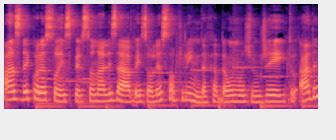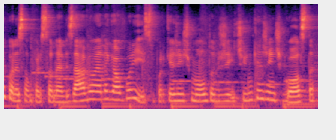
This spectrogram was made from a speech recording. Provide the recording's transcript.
as decorações personalizáveis, olha só que linda, cada uma de um jeito. A decoração personalizável é legal por isso, porque a gente monta do jeitinho que a gente gosta.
